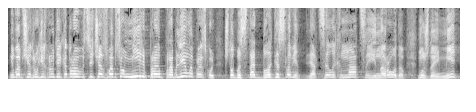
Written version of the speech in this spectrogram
и вообще других людей, которые сейчас во всем мире проблемы происходят, чтобы стать благословен. Для целых наций и народов нужно иметь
